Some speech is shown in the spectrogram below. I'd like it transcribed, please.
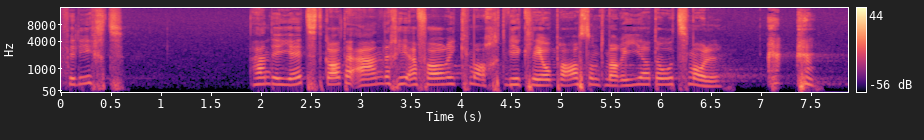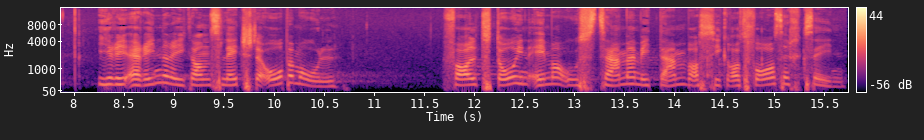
Vielleicht haben ihr jetzt gerade eine ähnliche Erfahrung gemacht wie Kleopas und Maria dort mal. Ihre Erinnerung an das letzte Obenmal fällt hier in Emmaus zusammen mit dem, was sie gerade vor sich sehen.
